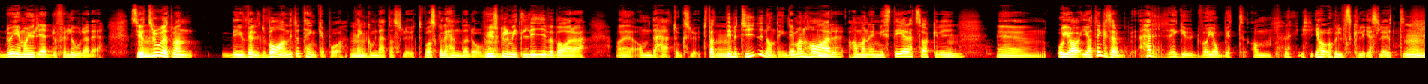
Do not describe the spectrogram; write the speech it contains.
då är man ju rädd att förlora det. Så Mm. jag tror att man... Det är ju väldigt vanligt att tänka på, tänk om det här tar slut, vad skulle hända då? Mm. Hur skulle mitt liv vara eh, om det här tog slut? För att Mm. det betyder någonting. Det man har, har man investerat saker i. Mm. Eh, och jag, jag tänker så här, herregud vad jobbigt om jag och Ulf skulle ge slut. Mm.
